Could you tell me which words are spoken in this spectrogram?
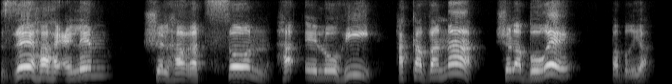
זה ההעלם של הרצון האלוהי, הכוונה של הבורא בבריאה.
